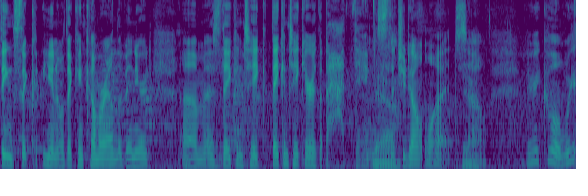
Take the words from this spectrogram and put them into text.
things that you know that can come around the vineyard. Um, as they can take they can take care of the bad things Yeah. that you don't want. So Yeah. very cool. Where, Yeah.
